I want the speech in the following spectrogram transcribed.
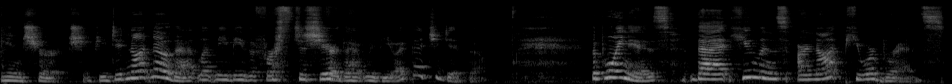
in church. If you did not know that, let me be the first to share that with you. I bet you did, though. The point is that humans are not purebreds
